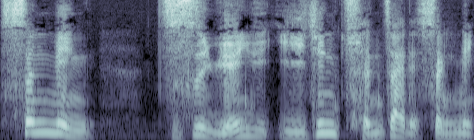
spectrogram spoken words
生命只是源于已经存在的生命。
